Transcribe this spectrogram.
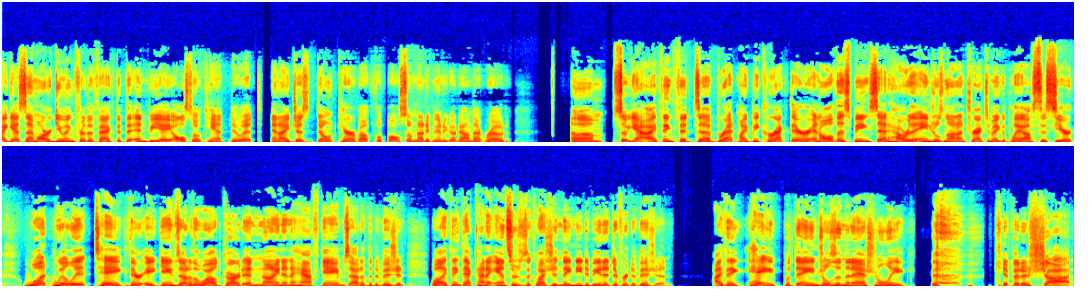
I guess I'm arguing for the fact that the NBA also can't do it. And I just don't care about football, so I'm not even going to go down that road. Um, so yeah, I think that uh, Brett might be correct there. And all this being said, how are the Angels not on track to make the playoffs this year? What will it take? They're eight games out of the wild card and nine and a half games out of the division. Well, I think that kind of answers the question. They need to be in a different division. I think, hey, put the Angels in the National League. Give it a shot.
